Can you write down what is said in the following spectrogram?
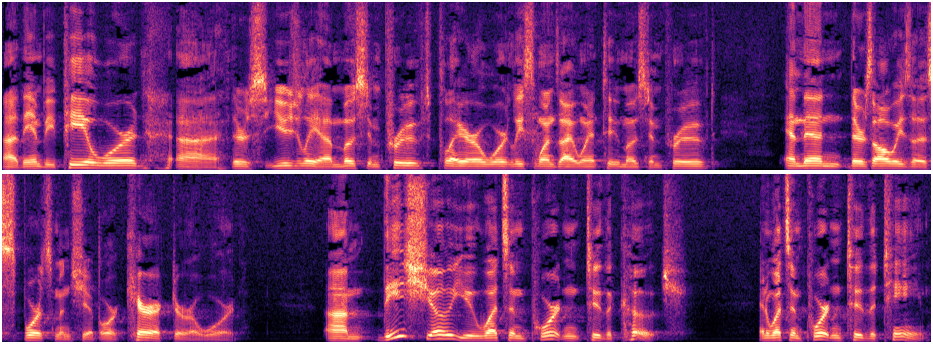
uh, the MVP award. Uh, there's usually a most improved player award, at least the ones I went to, most improved. And then there's always a sportsmanship or character award. Um, these show you what's important to the coach and what's important to the team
